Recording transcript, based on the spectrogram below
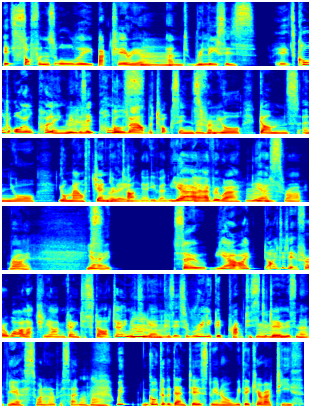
it softens all the bacteria Hmm. and releases. It's called oil pulling because it pulls, Mm-hmm. Pulls. Mm-hmm. out the toxins from your gums and your your mouth generally. Your tongue, even. Yeah, everywhere. Mhm. Yes, right, right. Yeah, it, So yeah, I I did it for a while. Actually, I'm going to start doing it Hmm. again because it's a really good practice to do, isn't it? yes, one hundred percent. Mm-hmm. We go to the dentist. You know, we take care of our teeth,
